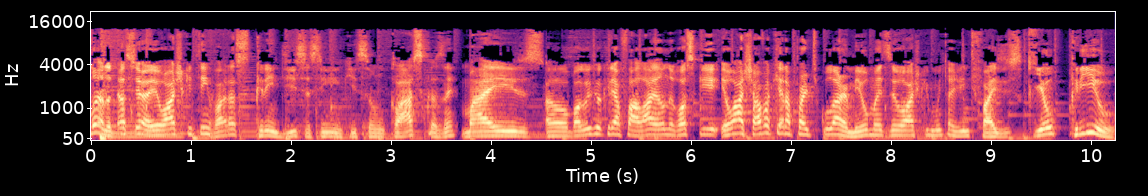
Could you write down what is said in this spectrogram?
Mano, assim, ó, eu acho que tem várias crendices, assim, que são clássicas, né? Mas ah, o bagulho que eu queria falar é um negócio que eu achava que era particular meu, mas eu acho que muita gente faz isso. Que eu crio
